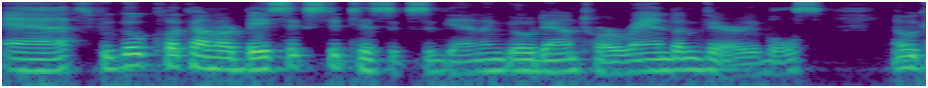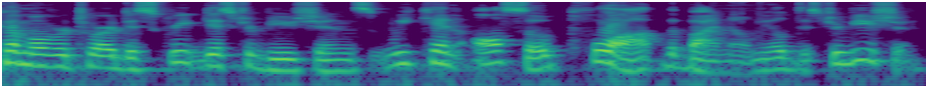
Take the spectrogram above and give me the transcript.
at, if we go click on our basic statistics again and go down to our random variables, and we come over to our discrete distributions, we can also plot the binomial distribution.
